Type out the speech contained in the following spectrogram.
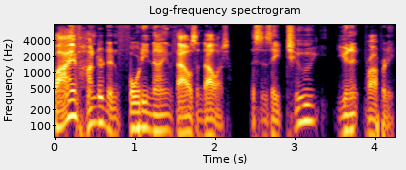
$549,000. This is a two unit property.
